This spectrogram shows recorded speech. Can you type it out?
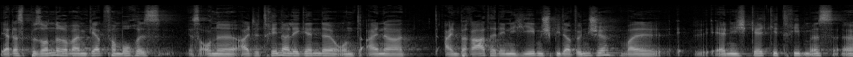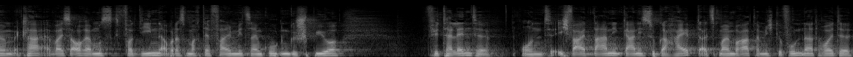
Ja, das Besondere beim Gerd van Bruch ist, ist auch eine alte Trainerlegende und einer ein Berater, den ich jedem Spieler wünsche, weil er nicht geldgetrieben ist. Ähm, klar, er weiß auch, er muss verdienen, aber das macht er vor allem mit seinem guten Gespür für Talente. Und ich war da gar nicht so gehypt, als mein Berater mich gefunden hat. Heute,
